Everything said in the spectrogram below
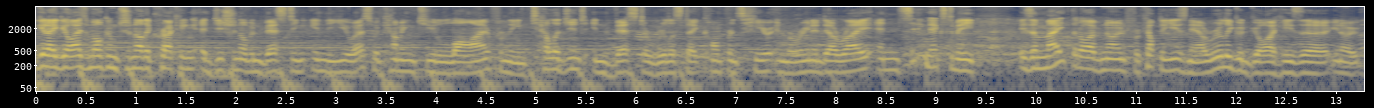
g'day, guys, and welcome to another cracking edition of Investing in the US. We're coming to you live from the Intelligent Investor Real Estate Conference here in Marina Del Rey. And sitting next to me is a mate that I've known for a couple of years now. A really good guy. He's a, you know,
